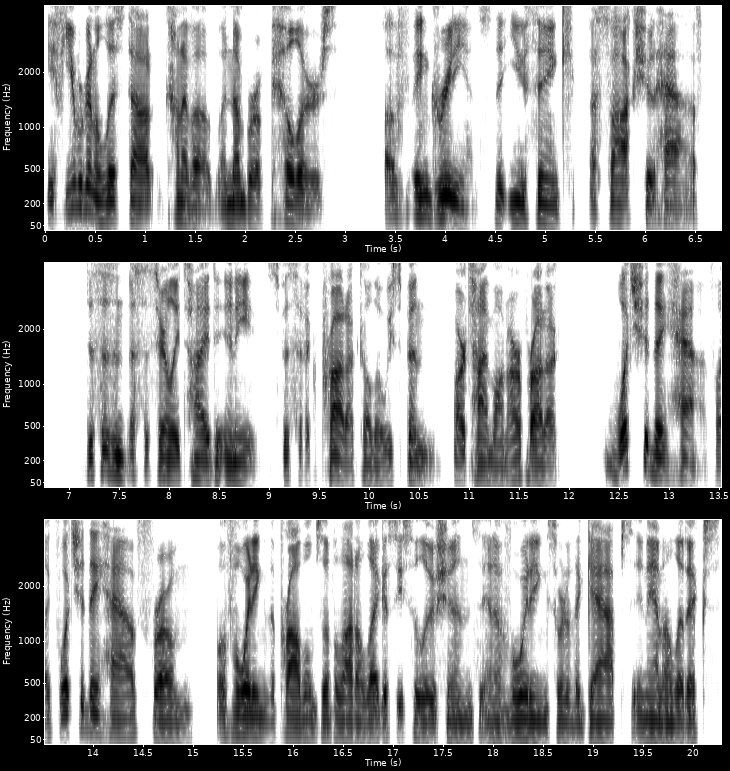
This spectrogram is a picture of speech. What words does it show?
If you were going to list out kind of a, a number of pillars of ingredients that you think a SOC should have, this isn't necessarily tied to any specific product, although we spend our time on our product. What should they have? Like, what should they have from avoiding the problems of a lot of legacy solutions and avoiding sort of the gaps in analytics?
